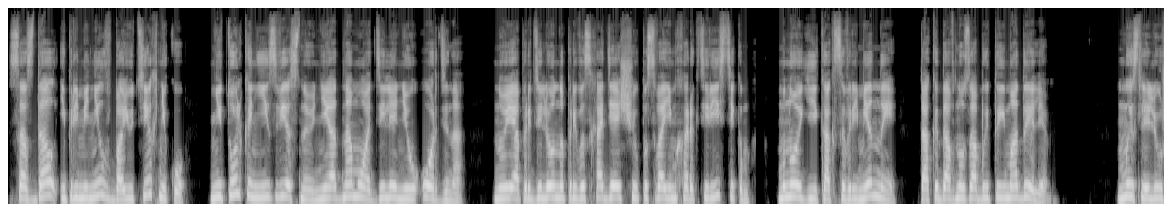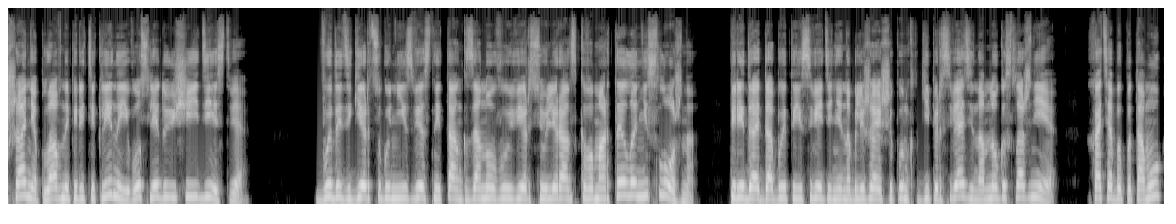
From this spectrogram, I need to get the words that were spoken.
создал и применил в бою технику, не только неизвестную ни одному отделению Ордена, но и определенно превосходящую по своим характеристикам многие как современные, так и давно забытые модели. Мысли Люшаня плавно перетекли на его следующие действия. Выдать герцогу неизвестный танк за новую версию лиранского мартелла несложно. Передать добытые сведения на ближайший пункт гиперсвязи намного сложнее, хотя бы потому,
